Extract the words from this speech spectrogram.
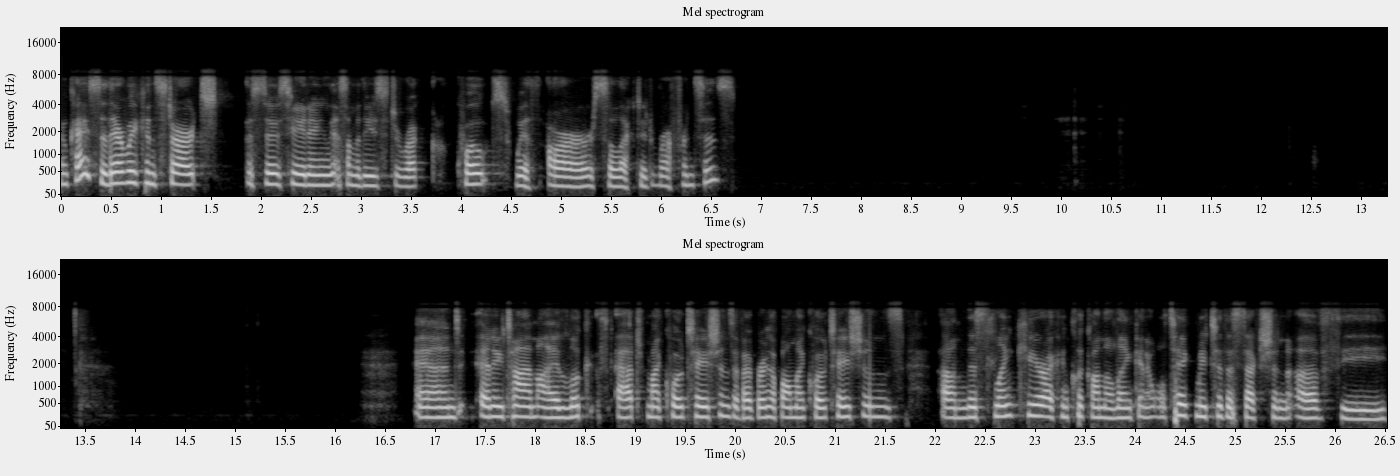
Okay, so there we can start associating some of these direct quotes with our selected references. And anytime I look at my quotations, if I bring up all my quotations, um, this link here, I can click on the link and it will take me to the section of the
